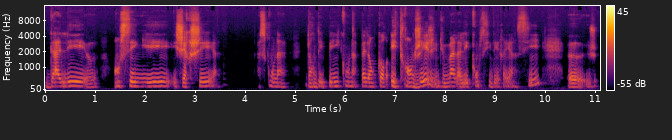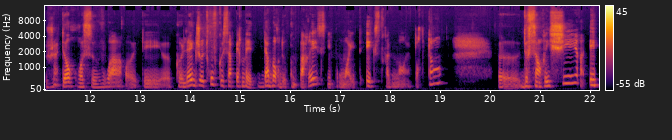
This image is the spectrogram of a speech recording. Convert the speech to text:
d'aller euh, enseigner et chercher à ce qu'on a dans des pays qu'on appelle encore étrangers, j'ai du mal à les considérer ainsi, euh, j'adore recevoir euh, des euh, collègues. Je trouve que ça permet d'abord de comparer, ce qui pour moi est extrêmement important, de s'enrichir et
